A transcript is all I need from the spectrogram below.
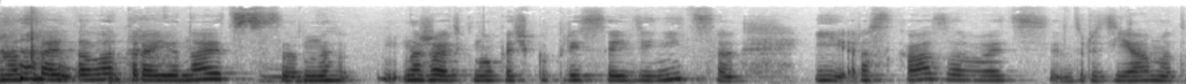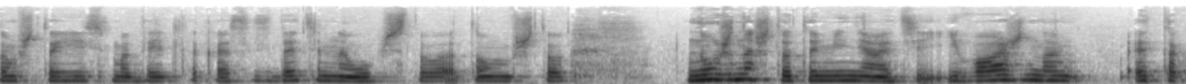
на сайт АЛЛАТРА Unites, нажать кнопочку «Присоединиться» и рассказывать друзьям о том, что есть модель такая Созидательное общество, о том, что нужно что-то менять, и важно это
